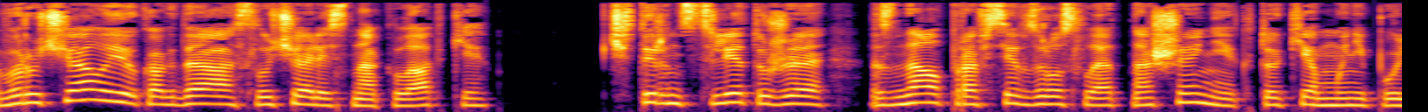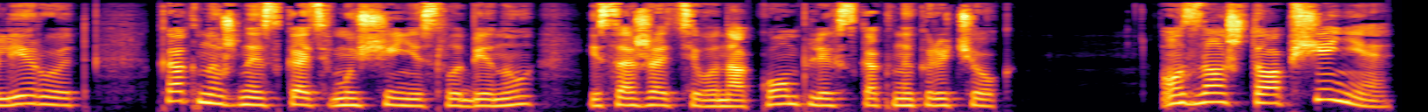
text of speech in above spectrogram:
выручал ее, когда случались накладки, в 14 лет уже знал про все взрослые отношения, кто кем манипулирует, как нужно искать в мужчине слабину и сажать его на комплекс, как на крючок. Он знал, что общение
